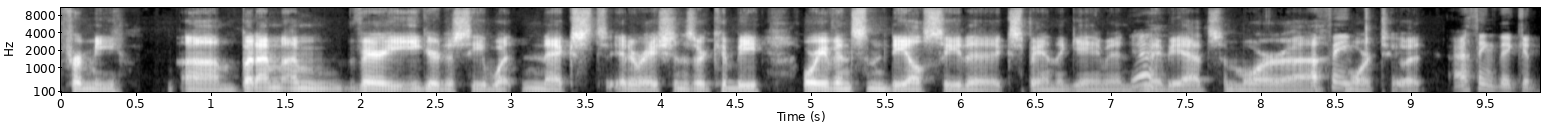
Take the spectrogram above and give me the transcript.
for me. Um, but I'm I'm very eager to see what next iterations there could be, or even some DLC to expand the game and Yeah. maybe add some more uh, think- more to it. I think they could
